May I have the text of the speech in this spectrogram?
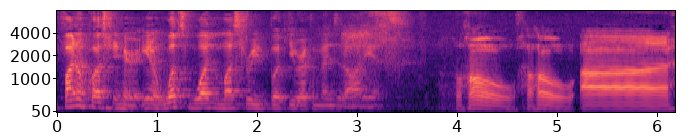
Final question here. You know, what's one must-read book you recommend to the audience? Ho ho ho ho. Uh,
